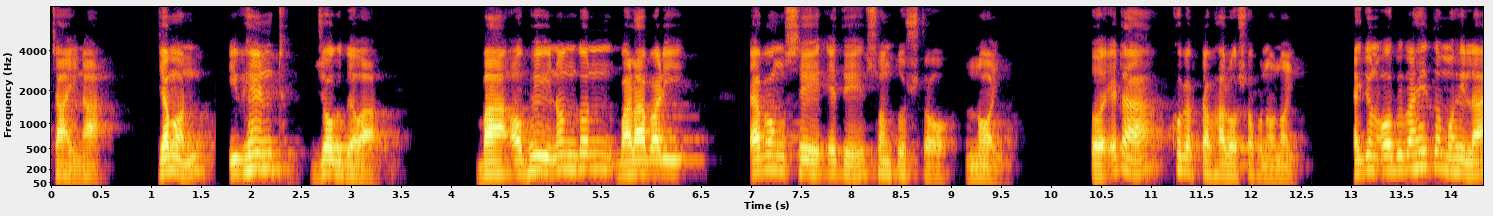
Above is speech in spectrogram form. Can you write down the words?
চায় না। যেমন, ইভেন্ট যোগ দেওয়া বা অভিনন্দন বাড়াবাড়ি এবং সে এতে সন্তুষ্ট নয়। তো এটা খুব একটা ভালো স্বপ্ন নয়। একজন অবিবাহিত মহিলা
